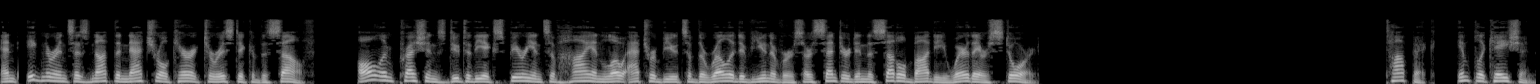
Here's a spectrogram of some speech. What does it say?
And, ignorance is not the natural characteristic of the self. All impressions due to the experience of high and low attributes of the relative universe are centered in the subtle body where they are stored. Implication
